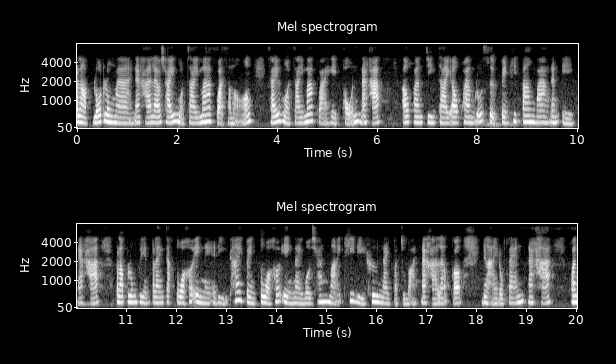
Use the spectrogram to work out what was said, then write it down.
ปรับลดลงมานะคะ แล้วใช้หัวใจมากกว่าสมอง ใช้หัวใจมากกว่าเหตุผลนะคะ เอาความจริงใจ เอาความรู้สึกเป็นที่ตั้งบ้างนั่นเองนะคะ ปรับปรุงเปลี่ยนแปลงจากตัวเขาเองในอดีต ให้เป็นตัวเขาเองในเวอร์ชั่นใหม่ที่ดีขึ้นในปัจจุบันนะคะ แล้วก็ The Hierophant นะคะ ความ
